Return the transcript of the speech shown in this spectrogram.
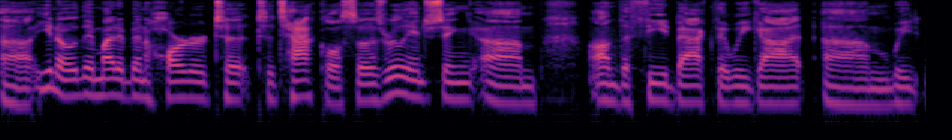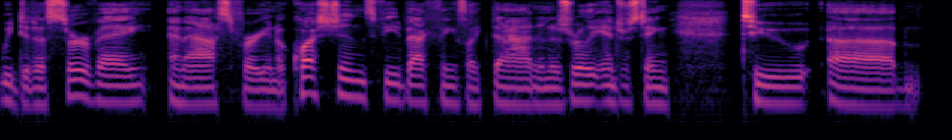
uh, you know they might have been harder to to tackle. So it was really interesting um, on the feedback that we got. Um, we we did a survey and asked for you know questions, feedback, things like that, and it was really interesting to um,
